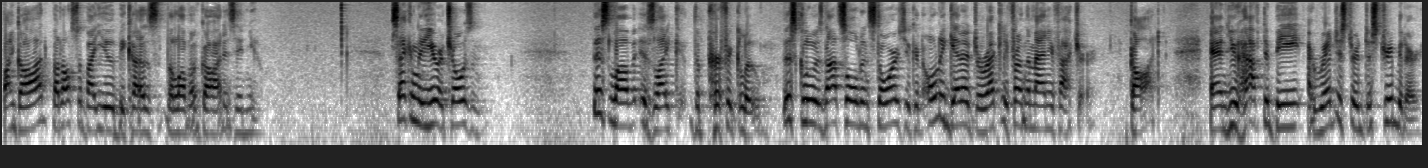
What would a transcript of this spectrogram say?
by God, but also by you because the love of God is in you. Secondly, you are chosen. This love is like the perfect glue. This glue is not sold in stores. You can only get it directly from the manufacturer, God. And you have to be a registered distributor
